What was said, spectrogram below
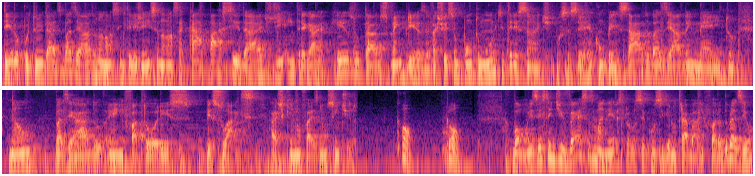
ter oportunidades baseado na nossa inteligência, na nossa capacidade de entregar resultados para a empresa. Acho esse um ponto muito interessante. Você ser recompensado baseado em mérito, não baseado em fatores pessoais. Acho que não faz nenhum sentido. Cool. Cool. Bom, existem diversas maneiras para você conseguir um trabalho fora do Brasil,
